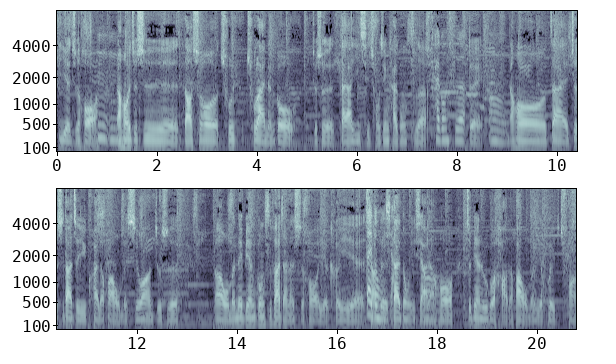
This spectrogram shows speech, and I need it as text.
毕业之后，嗯嗯，然后就是到时候出出来能够就是大家一起重新开公司，开公司，对。嗯然后在浙师大这一块的话，我们希望就是。呃，我们那边公司发展的时候，也可以相对带动一下带动一下，哦然后这边如果好的话，我们也会创，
